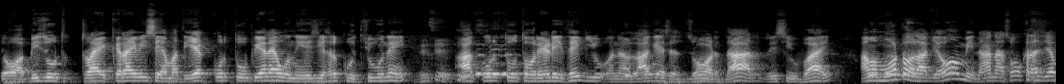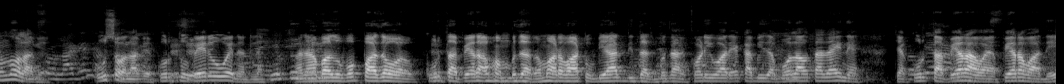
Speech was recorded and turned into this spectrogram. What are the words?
જો આ બીજું ટ્રાય કરાવી છે એમાંથી એક કુર્તું પહેરાવું ને હજી હરખું થયું નહીં. આ કુર્તું તો રેડી થઈ ગયું અને લાગે છે જોરદાર ઋષિભાઈ. આમાં મોટો લાગે હો મી નાના છોકરા જેમ ન લાગે. ઉસો લાગે કુર્તું પહેર્યું હોય ને એટલે. અને આ બાજુ પપ્પા જો કુર્તા પહેરાવવામાં બધા રમાડવા હાટું બેહાડ દીધા બધા થોડી વાર એકાબીજા બોલાવતા જાય ને ત્યાં કુર્તા પહેરાવા પહેરવા દે.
